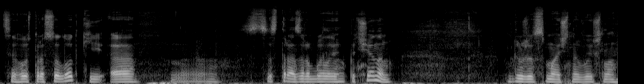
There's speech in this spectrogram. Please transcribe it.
Це гостро солодкий, а сестра зробила його печеним. Дуже смачно вийшло.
